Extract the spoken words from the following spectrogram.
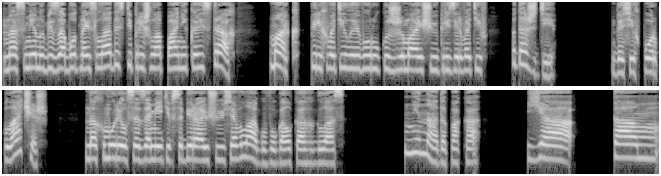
На смену беззаботной сладости пришла паника и страх. «Марк!» — перехватила его руку, сжимающую презерватив. «Подожди». «До сих пор плачешь?» Нахмурился, заметив собирающуюся влагу в уголках глаз. «Не надо пока. Я... там...»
